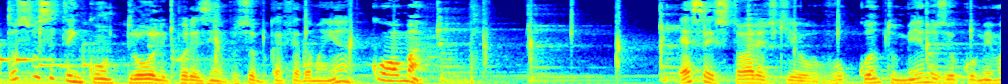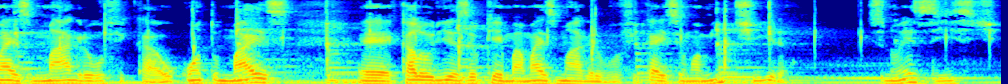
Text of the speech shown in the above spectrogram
Então, se você tem controle, por exemplo, sobre o café da manhã, coma. Essa história de que eu vou, quanto menos eu comer, mais magro eu vou ficar, ou quanto mais é, calorias eu queimar, mais magro eu vou ficar, isso é uma mentira. Isso não existe.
